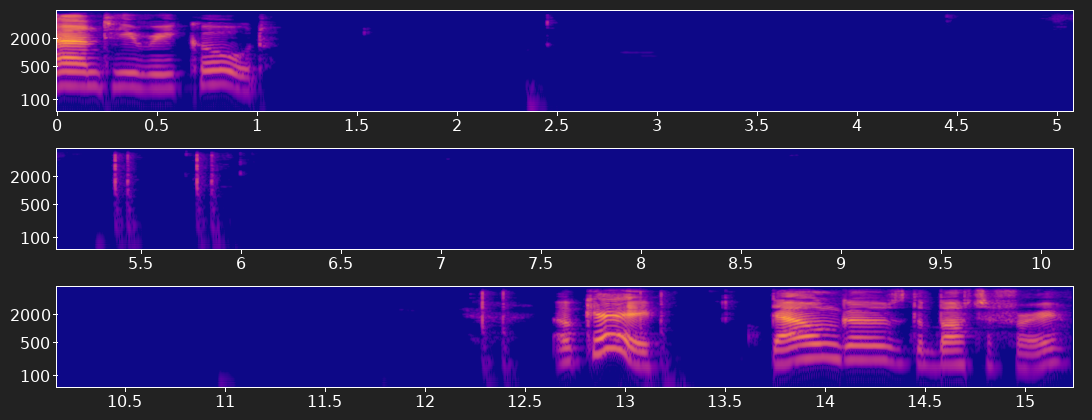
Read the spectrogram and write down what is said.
And he recalled. Okay, down goes the Butterfree.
